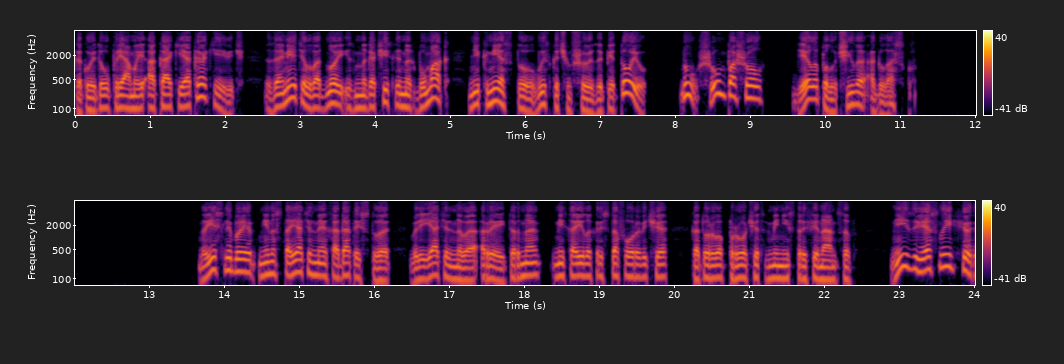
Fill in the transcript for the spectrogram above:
какой-то упрямый Акакий Акакиевич заметил в одной из многочисленных бумаг не к месту выскочившую запятую, ну, шум пошел, дело получило огласку. Но если бы не настоятельное ходатайство влиятельного рейтерна Михаила Христофоровича, которого прочат в министры финансов, неизвестно еще,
